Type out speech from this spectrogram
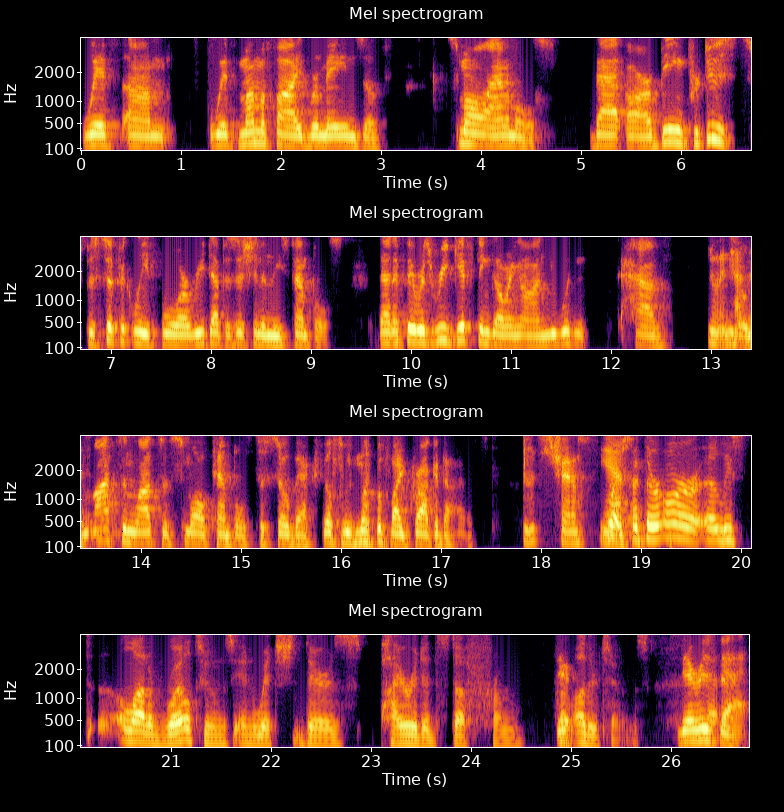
with um, with mummified remains of small animals that are being produced specifically for redeposition in these temples. That if there was regifting going on, you wouldn't have You wouldn't you know, have lots and lots of small temples to Sobek filled with mummified crocodiles. That's true. Yeah. Right. But there are at least a lot of royal tombs in which there's pirated stuff from, from There- other tombs. There is Uh, that.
